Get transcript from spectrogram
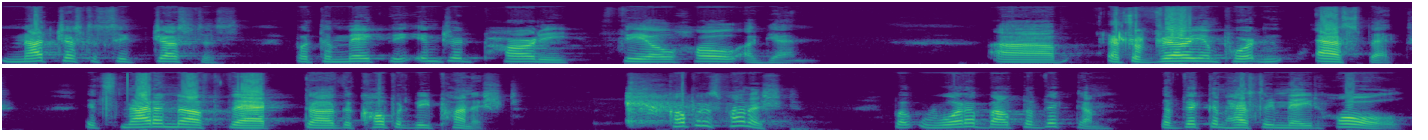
not just to seek justice, but to make the injured party feel whole again. Uh, that's a very important aspect. It's not enough that uh, the culprit be punished. The Culprit is punished. But what about the victim? The victim has to be made whole.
